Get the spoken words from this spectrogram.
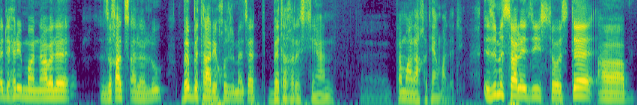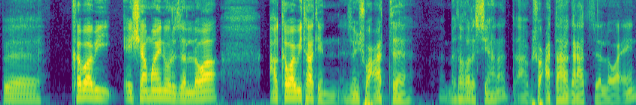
ደድሕሪኡ ድማ እናበለ ዝቐፀለሉ በብታሪኹ ዝመፀት ቤተ ክርስትያን ተማላኽት እያ ማለት እዩ እዚ ምሳሌ እዚ ዝተወስደ ኣብ ከባቢ ኤሽያ ማይኖር ዘለዋ ኣብ ከባቢታት እየን እዘን ሸዓተ ቤተ ክርስትያናት ኣብ ሸዓተ ሃገራት ዘለዋ እየን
